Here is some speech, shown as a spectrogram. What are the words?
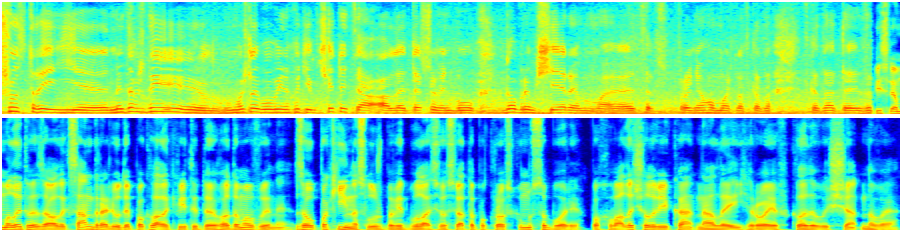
шустрий, е, не завжди, можливо, він хотів вчитися, але те, що він був добрим, щирим, е, це про нього можна сказати. Після молитви за Олександра люди поклали квіти до його домовини. Заупокійна служба відбулася у Свято-Покровському соборі. Поховали чоловіка на алеї героїв кладовища Нове.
